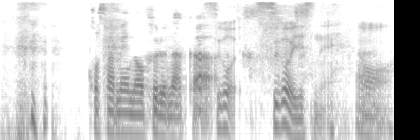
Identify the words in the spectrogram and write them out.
小雨の降る中す、ごい、すごいですね。はいお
